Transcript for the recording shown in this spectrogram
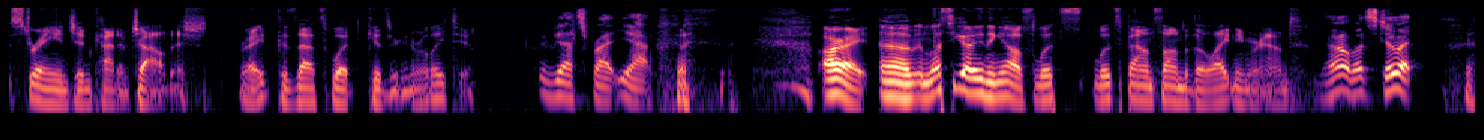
strange and kind of childish right because that's what kids are going to relate to That's right. Yeah. all right um, unless you got anything else let's let's bounce on to the lightning round No, let's do it.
